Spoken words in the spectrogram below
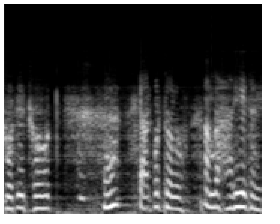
ঠোঁটে ঠোঁট। হ্যাঁ? তারপর চলো আমরা হারিয়ে যাই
